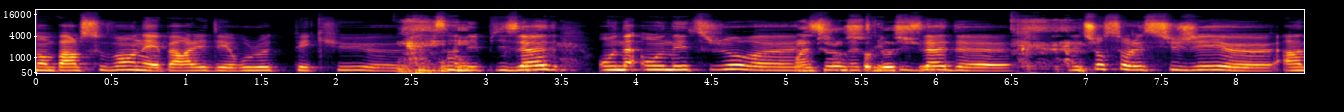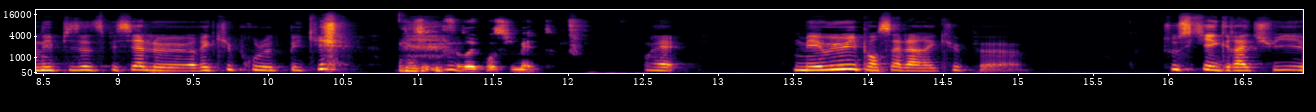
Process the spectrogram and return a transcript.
en parle souvent. On avait parlé des rouleaux de PQ euh, dans un épisode. On a, on est toujours, on est sur toujours notre épisode. on est toujours sur le sujet. un épisode spécial récup rouleau de PQ. Il faudrait qu'on s'y mette. Ouais. Mais oui, oui, pensez à la récup. tout ce qui est gratuit,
